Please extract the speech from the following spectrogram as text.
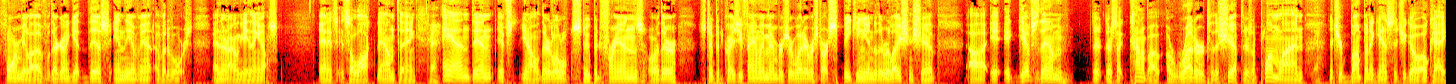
formula of they're going to get this in the event of a divorce, and they're not going to get anything else. And it's it's a lockdown thing. Okay. And then if you know their little stupid friends or their stupid crazy family members or whatever start speaking into the relationship, uh, it, it gives them there, there's a kind of a, a rudder to the ship. There's a plumb line that you're bumping against that you go, okay,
